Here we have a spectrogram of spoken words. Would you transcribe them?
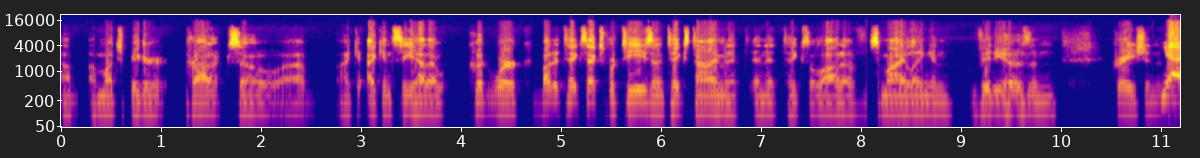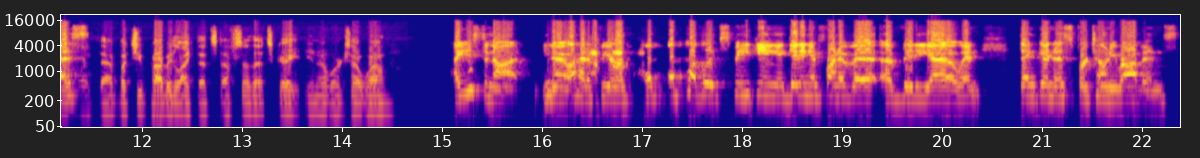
a, a much bigger product. So uh, I, I can see how that could work, but it takes expertise and it takes time and it and it takes a lot of smiling and videos and creation and yes. like that. But you probably like that stuff, so that's great. You know, it works out well. I used to not. You know, I had a fear of, of, public speaking and getting in front of a, a, video. And thank goodness for Tony Robbins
